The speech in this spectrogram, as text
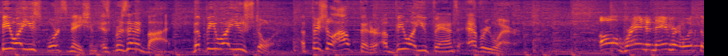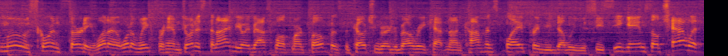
BYU Sports Nation is presented by The BYU Store, official outfitter of BYU fans everywhere. Oh, Brandon Averette with the move, scoring 30. What a what a week for him. Join us tonight, BYU basketball with Mark Pope as the coach and Greg Wrubell recap non-conference play, preview WCC games. They'll chat with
